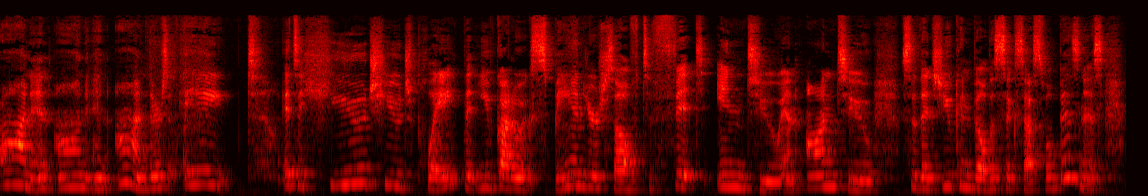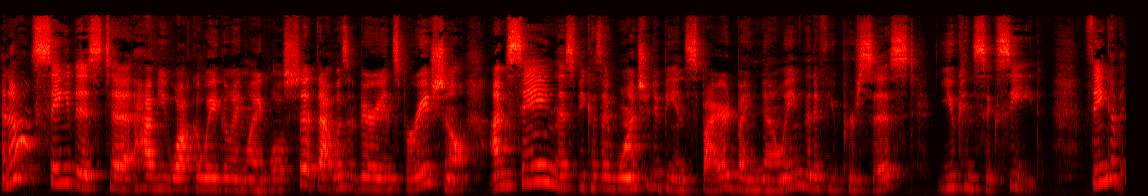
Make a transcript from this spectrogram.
on and on and on. There's a it's a huge huge plate that you've got to expand yourself to fit into and onto so that you can build a successful business. And I don't say this to have you walk away going like, "Well, shit, that wasn't very inspirational." I'm saying this because I want you to be inspired by knowing that if you persist, you can succeed. Think of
